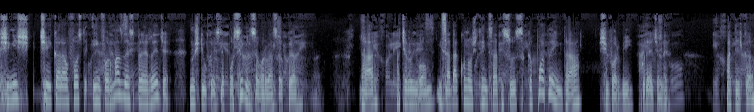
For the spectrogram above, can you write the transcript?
Și nici cei care au fost informați despre rege nu știu că este posibil să vorbească cu el. Dar acelui om i s-a dat cunoștința de sus că poate intra și vorbi cu regele, adică?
